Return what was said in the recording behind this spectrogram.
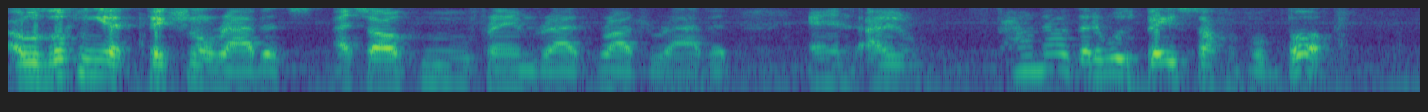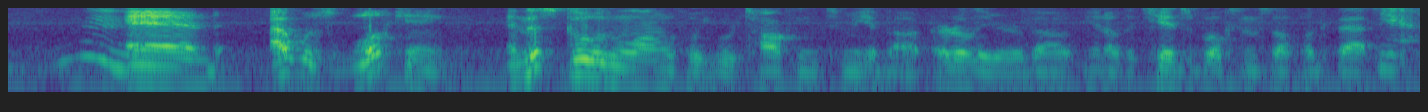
I was looking at fictional rabbits. I saw Who Framed Ra- Roger Rabbit, and I found out that it was based off of a book. Hmm. And I was looking, and this goes along with what you were talking to me about earlier about you know the kids' books and stuff like that. Yeah.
